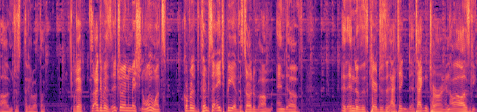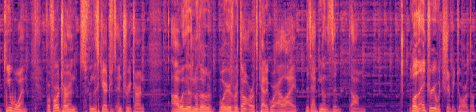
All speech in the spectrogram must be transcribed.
Um, just thinking about that. Okay, so activate his intro animation only once. Cover 10% HP at the start of um end of at the end of this character's attacking, attacking turn, and allows Ki one for four turns from this character's entry turn. Uh, when there's another Warriors with on Earth category ally attacking another um, well, the entry, which should be too hard though.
